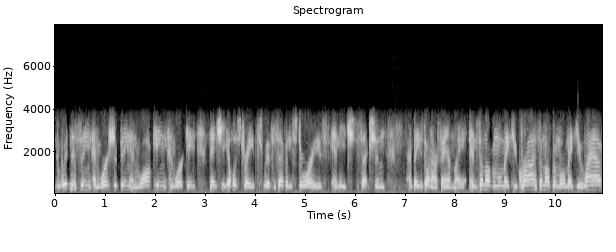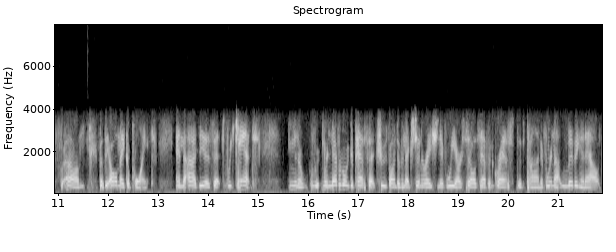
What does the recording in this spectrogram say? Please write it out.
witnessing and worshiping and walking and working, then she illustrates with seven stories in each section uh, based on our family. And some of them will make you cry, some of them will make you laugh, um, but they all make a point. And the idea is that we can't you know, we're never going to pass that truth on to the next generation if we ourselves haven't grasped the baton, if we're not living it out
